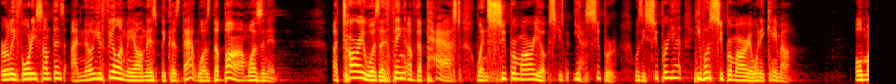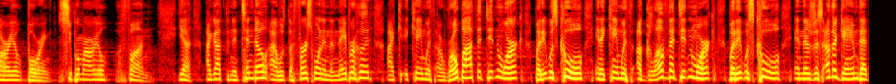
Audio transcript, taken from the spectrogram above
early 40 somethings, I know you're feeling me on this because that was the bomb, wasn't it? Atari was a thing of the past when Super Mario, excuse me, yeah, Super. Was he Super yet? He was Super Mario when he came out. Old Mario, boring. Super Mario, fun. Yeah, I got the Nintendo. I was the first one in the neighborhood. I, it came with a robot that didn't work, but it was cool. And it came with a glove that didn't work, but it was cool. And there's this other game that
